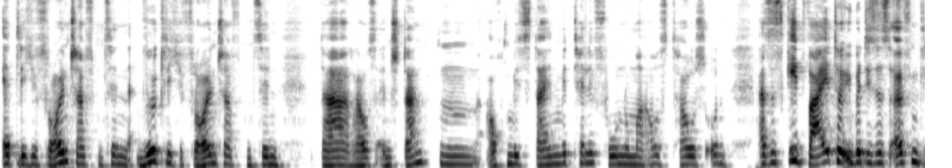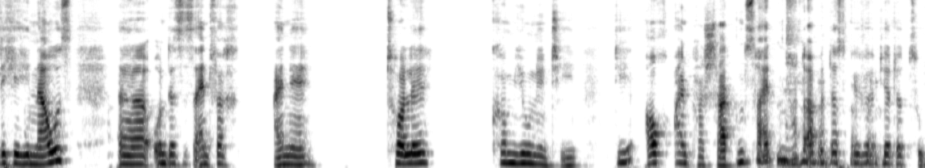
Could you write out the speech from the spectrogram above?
etliche Freundschaften sind, wirkliche Freundschaften sind daraus entstanden, auch bis dahin mit Telefonnummer-Austausch und also es geht weiter über dieses Öffentliche hinaus äh, und es ist einfach eine tolle Community die auch ein paar Schattenseiten hat, aber das gehört ja dazu.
